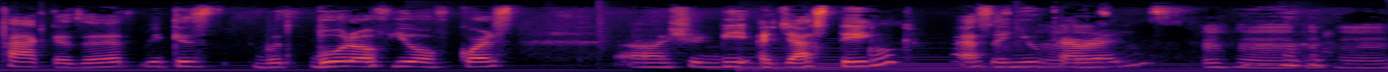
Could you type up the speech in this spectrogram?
packed, is it? Because with both of you, of course, uh, should be adjusting as a new Mhm. parents. mm-hmm,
